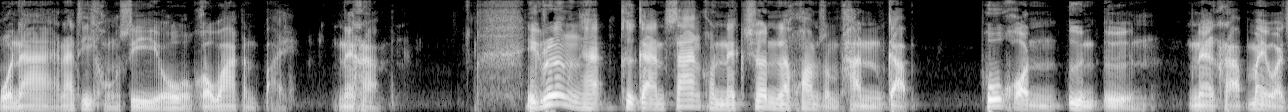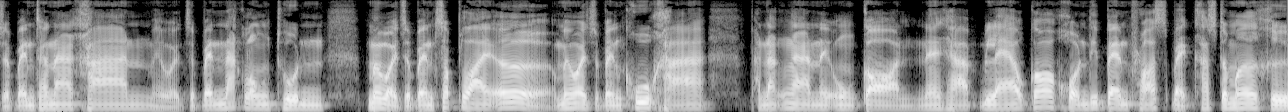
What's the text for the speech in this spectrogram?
หัวหน้าหน้าที่ของ CEO ก็ว่ากันไปนะครับ อีกเรื่องนึงฮะคือการสร้าง connection และความสัมพันธ์กับผู้คนอื่น นะครับไม่ว่าจะเป็นธนาคาร ไม่ว่าจะเป็นนักลงทุน ไม่ว่าจะเป็นซัพพลายเออร์ไม่ว่าจะเป็นคู่ค้าพนักงานในองค์กรนะครับแล้วก็คนที่เป็น prospect customer คือ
